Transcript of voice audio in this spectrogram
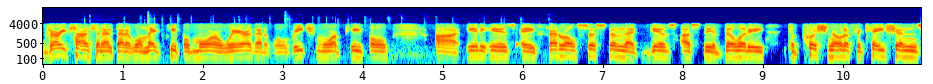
Very confident that it will make people more aware, that it will reach more people. Uh, it is a federal system that gives us the ability to push notifications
